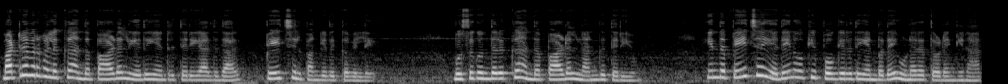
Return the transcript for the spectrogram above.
மற்றவர்களுக்கு அந்த பாடல் எது என்று தெரியாததால் பேச்சில் பங்கெடுக்கவில்லை. முசுகுந்தருக்கு அந்த பாடல் நன்கு தெரியும். இந்த பேச்சை எதை நோக்கி போகிறது என்பதை உணரத் தொடங்கினார்.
